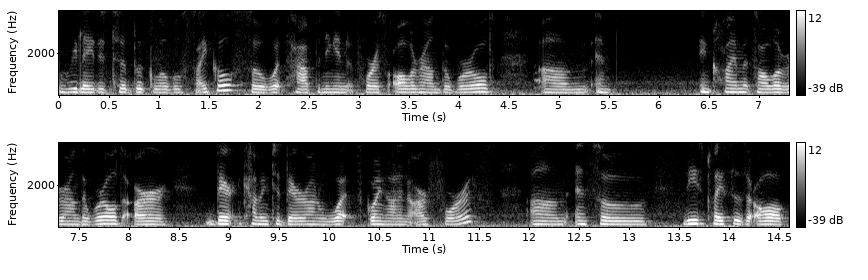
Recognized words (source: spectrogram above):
related to the global cycles. So, what's happening in forests all around the world um, and in climates all around the world are bear, coming to bear on what's going on in our forests. Um, and so, these places are all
